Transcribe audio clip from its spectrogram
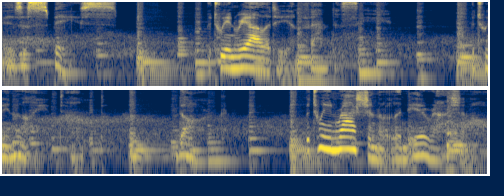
is a space between reality and fantasy, between light between rational and irrational.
